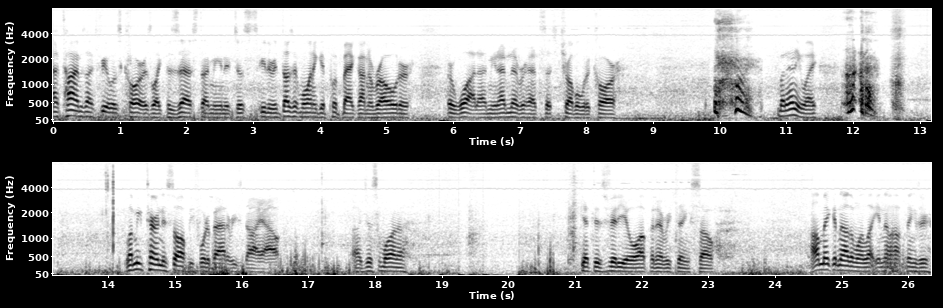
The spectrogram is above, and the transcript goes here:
at times I feel this car is like possessed. I mean, it just either it doesn't want to get put back on the road or or what. I mean, I've never had such trouble with a car. but anyway, let me turn this off before the batteries die out. I just want to get this video up and everything, so I'll make another one, let you know how things are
